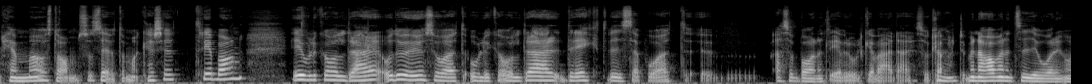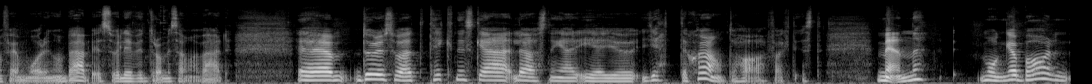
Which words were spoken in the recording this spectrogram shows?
Hemma hos dem så säger vi att de har kanske tre barn i olika åldrar. Och då är det så att olika åldrar direkt visar på att eh, alltså barnet lever i olika världar såklart. Men har man en tioåring och en femåring och en bebis så lever inte de i samma värld. Eh, då är det så att tekniska lösningar är ju jätteskönt att ha faktiskt. Men många barn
